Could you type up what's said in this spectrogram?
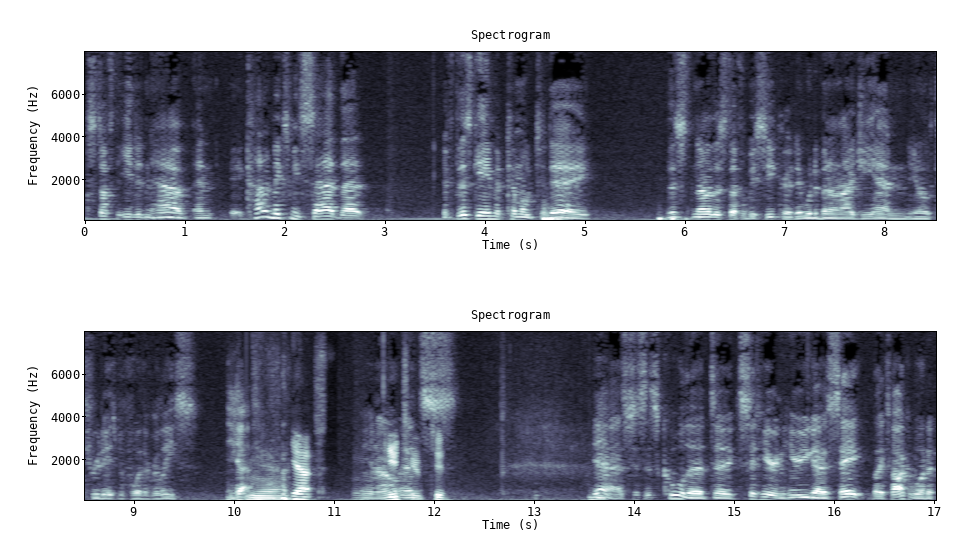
stuff that you didn't have, and it kind of makes me sad that if this game had come out today, this none of this stuff would be secret. It would have been on IGN, you know, three days before the release. Yeah. Yeah. Yeah, You know, YouTube, It's- too. Yeah, it's just it's cool to, to sit here and hear you guys say like talk about it.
